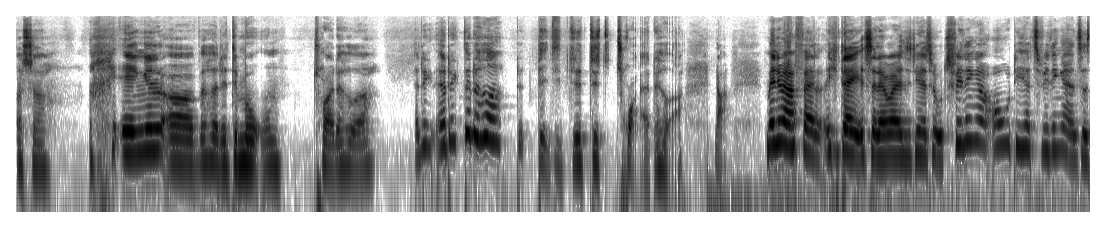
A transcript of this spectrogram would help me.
og så engel og, hvad hedder det, dæmon, tror jeg det hedder. Er det, er det ikke det, det hedder? Det, det, det, det, tror jeg, det hedder. Nå. Men i hvert fald, i dag, så laver jeg altså de her to tvillinger, og de her tvillinger er altså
